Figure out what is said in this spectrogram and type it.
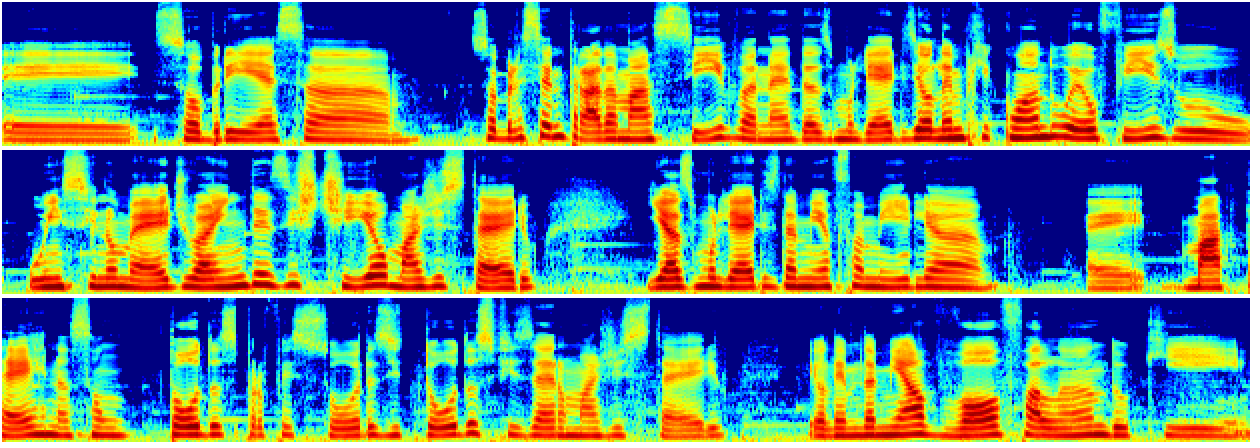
é, sobre essa. Sobre essa entrada massiva né, das mulheres. Eu lembro que quando eu fiz o, o ensino médio, ainda existia o magistério. E as mulheres da minha família é, materna são todas professoras e todas fizeram magistério. Eu lembro da minha avó falando que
